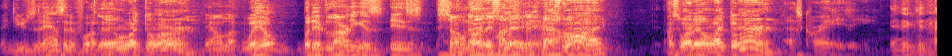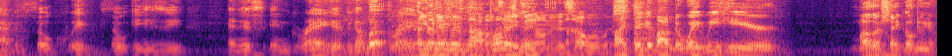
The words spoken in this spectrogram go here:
You just answered it for them. They don't like to learn. They don't like. Well, but if learning is is shown a punishment, as a punishment, that's why. That's why they don't like to learn. That's crazy. And it can happen so quick, so easy and it's ingrained. It becomes but, ingrained. Even if it's not punishment, on it, it's over with. Like think about the way we hear mother say, "Go do your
